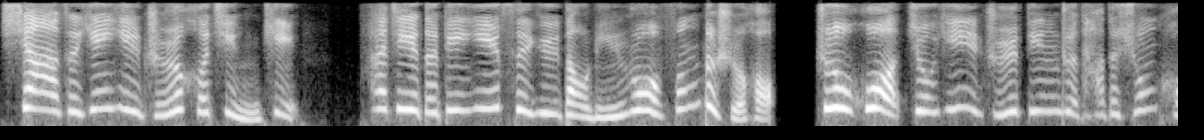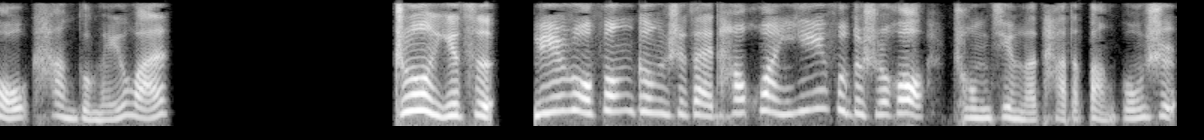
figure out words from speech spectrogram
夏子音一直很警惕。他记得第一次遇到林若风的时候，这货就一直盯着他的胸口看个没完。这一次，林若风更是在他换衣服的时候冲进了他的办公室。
